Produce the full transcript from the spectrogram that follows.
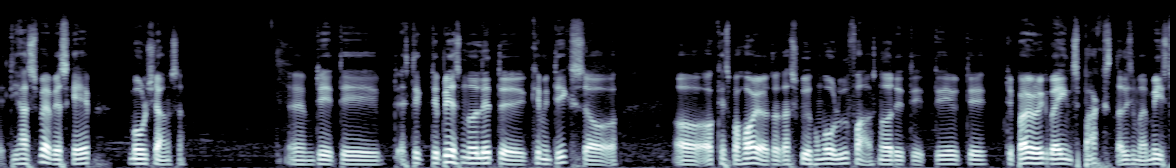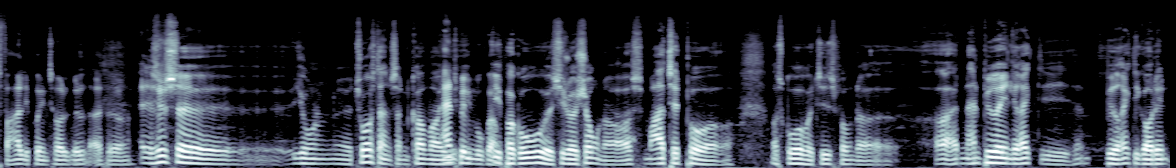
at de har svært ved at skabe målchancer. Øhm, det, det, altså det, det bliver sådan noget lidt uh, Kevin Dix og, og, og Kasper Højer, der, der skyder på mål udefra og sådan noget. Det, det, det, det, det bør jo ikke være ens baks, der ligesom er mest farlig på ens hold, vel? Altså, jeg synes, øh, Jon Thorstensson kommer i, i, i et par gode situationer, og også meget tæt på at, at score på et tidspunkt, og, og han, han byder egentlig rigtig, han byder rigtig godt ind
